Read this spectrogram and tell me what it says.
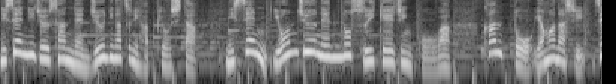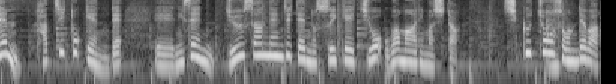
2023年12月に発表した2040年の推計人口は関東山梨全8都県で、えー、2013年時点の推計値を上回りました市区町村では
